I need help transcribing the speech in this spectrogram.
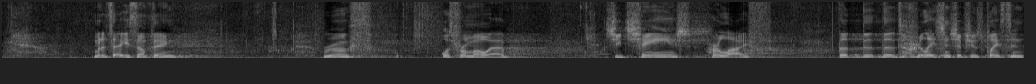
I'm going to tell you something. Ruth was from Moab. She changed her life. The, the, the, relationship she was placed in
